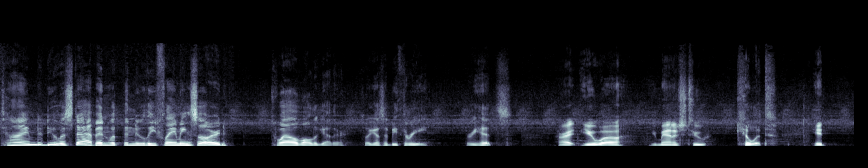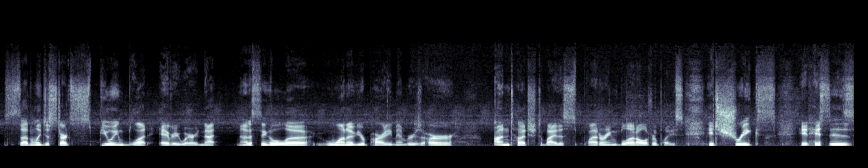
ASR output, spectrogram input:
Time to do a stabbing with the newly flaming sword. Twelve altogether. So I guess it'd be three. Three hits. All right, you uh, you manage to kill it. It suddenly just starts spewing blood everywhere. Not not a single uh, one of your party members are untouched by the splattering blood all over the place. It shrieks, it hisses,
